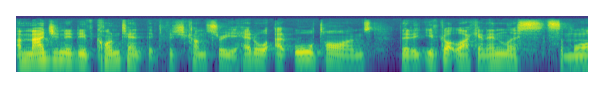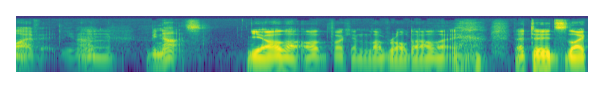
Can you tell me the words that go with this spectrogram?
imaginative content that just comes through your head all, at all times that it, you've got like an endless supply mm. of it. You know, mm. it'd be nuts. Yeah, I, I fucking love Roald Dahl. That, that dude's like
